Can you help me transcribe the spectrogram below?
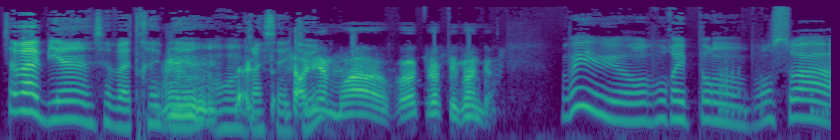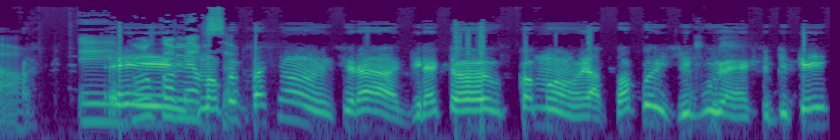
ça va bien, ça va très bien, Oui, on- grâce à ça Dieu. vient, moi, votre seconde. Oui, on vous répond. Bonsoir. Et Et bon Mon commerce. préoccupation sera directeur, comme la que je vous ai expliqué,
